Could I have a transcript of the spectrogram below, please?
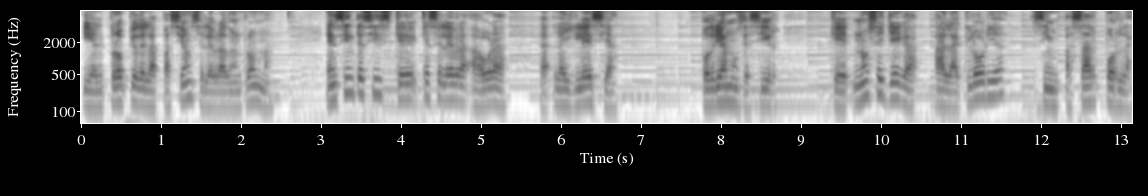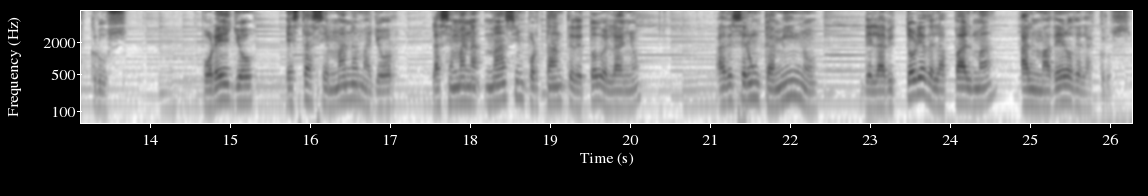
y el propio de la pasión celebrado en Roma. En síntesis, ¿qué, qué celebra ahora la iglesia, podríamos decir que no se llega a la gloria sin pasar por la cruz. Por ello, esta semana mayor, la semana más importante de todo el año, ha de ser un camino de la victoria de la palma al madero de la cruz.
